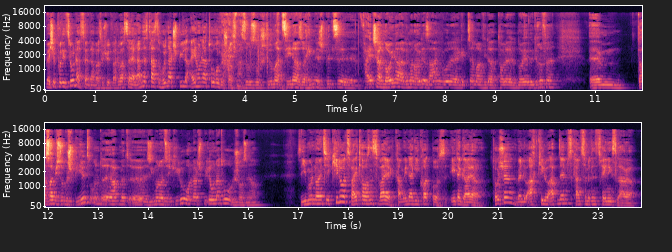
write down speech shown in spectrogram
Welche Position hast du denn damals gespielt? Du hast in der Landesklasse 100 Spiele, 100 Tore geschossen. So, so Stürmer, Zehner, so hängende Spitze, falscher Neuner, wie man heute sagen würde. Da gibt's ja mal wieder tolle neue Begriffe. Ähm, das habe ich so gespielt und äh, habe mit äh, 97 Kilo 100 Spiele, 100 Tore geschossen, ja. 97 Kilo, 2002 kam Energie Cottbus, Ede Geier. Tusche, wenn du 8 Kilo abnimmst, kannst du mit ins Trainingslager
